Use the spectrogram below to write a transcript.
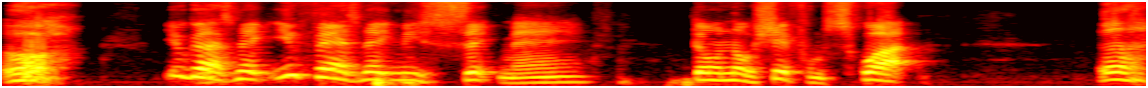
Ugh. You guys make you fans make me sick, man. Don't know shit from squat. Ugh.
